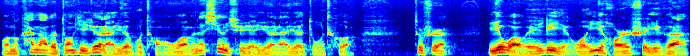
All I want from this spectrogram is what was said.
我们看到的东西越来越不同，我们的兴趣也越来越独特。就是以我为例，我一会儿是一个。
